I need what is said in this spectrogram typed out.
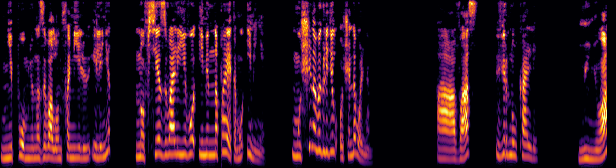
Не помню, называл он фамилию или нет, но все звали его именно по этому имени. Мужчина выглядел очень довольным. «А вас?» — вернул Калли. «Меня?»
